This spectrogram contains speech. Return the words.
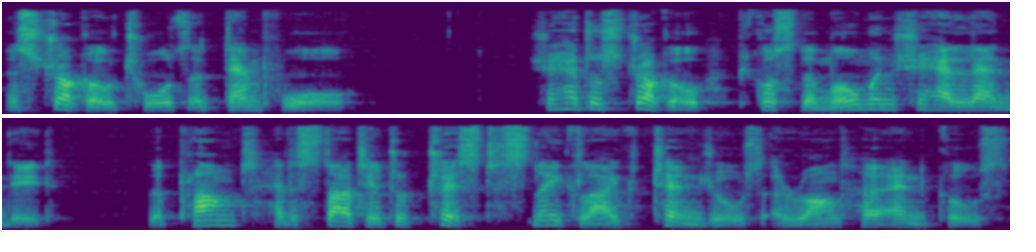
and struggled towards a damp wall. She had to struggle because the moment she had landed, the plant had started to twist snake like tendrils around her ankles.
